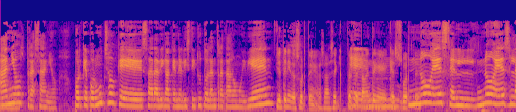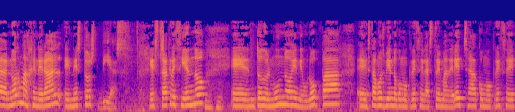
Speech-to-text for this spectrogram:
año tras año. Porque por mucho que Sara diga que en el instituto la han tratado muy bien, Yo he tenido suerte, o sea, sé perfectamente que, que es suerte. Em, no es, el, no es la norma general en estos días. Está creciendo en todo el mundo, en Europa. Eh, estamos viendo cómo crece la extrema derecha, cómo crece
